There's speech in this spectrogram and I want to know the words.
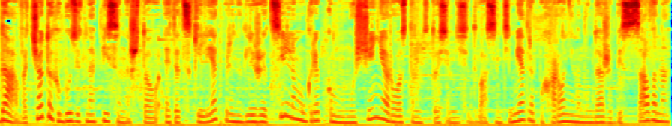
да, в отчетах будет написано, что этот скелет принадлежит сильному крепкому мужчине ростом 172 сантиметра, похороненному даже без савана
